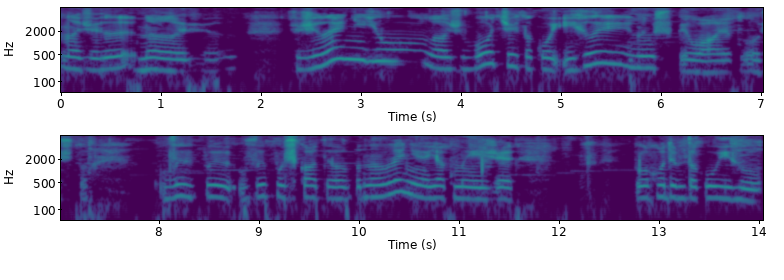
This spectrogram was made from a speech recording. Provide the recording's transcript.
На, жале- сожалению, наш ботчик такої ігри не успіває просто випускати обновлення, як ми вже проходимо таку ігру.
